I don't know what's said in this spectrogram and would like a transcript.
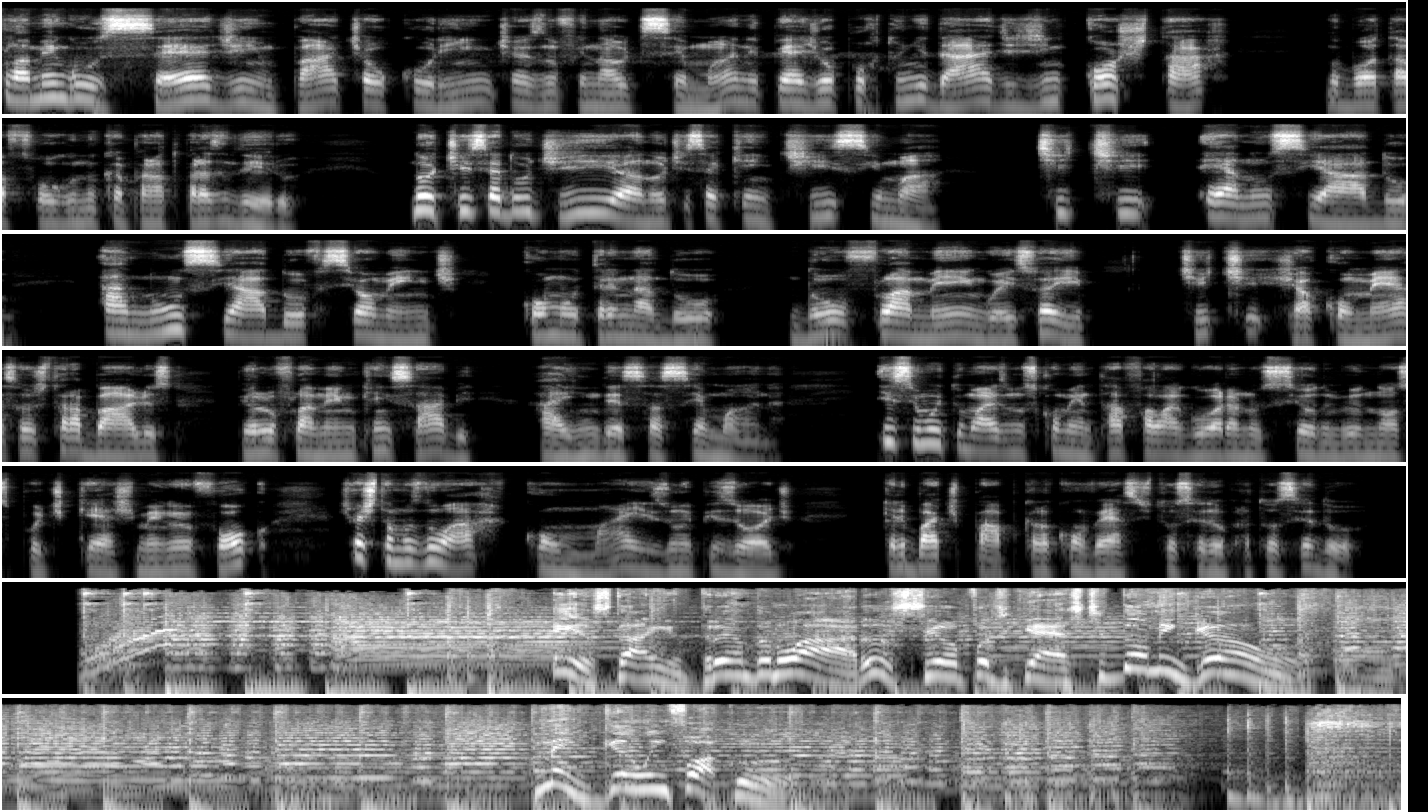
Flamengo cede empate ao Corinthians no final de semana e perde a oportunidade de encostar no Botafogo no Campeonato Brasileiro. Notícia do dia, notícia quentíssima. Tite é anunciado, anunciado oficialmente como treinador do Flamengo. É isso aí. Tite já começa os trabalhos pelo Flamengo, quem sabe, ainda essa semana. Isso e muito mais vamos comentar, falar agora no seu, no meu, nosso podcast Mengão em Foco. Já estamos no ar com mais um episódio, aquele bate-papo, aquela conversa de torcedor para torcedor. Está entrando no ar o seu podcast Domingão. Mengão em Foco.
